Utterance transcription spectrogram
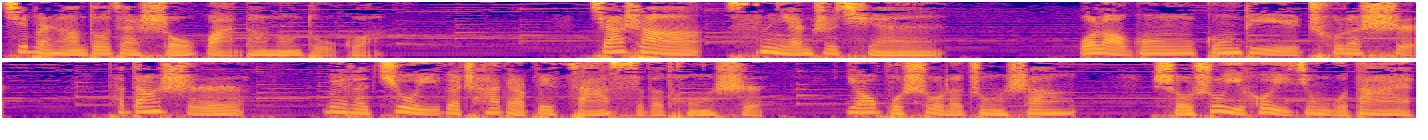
基本上都在守寡当中度过，加上四年之前。我老公工地出了事，他当时为了救一个差点被砸死的同事，腰部受了重伤，手术以后已经无大碍，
